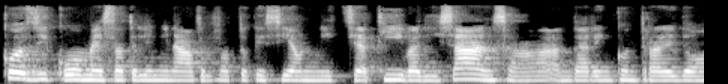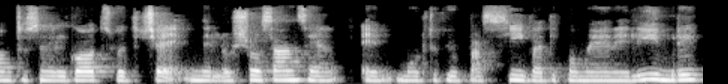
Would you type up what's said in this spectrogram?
così come è stato eliminato il fatto che sia un'iniziativa di Sansa andare a incontrare Dontos nel Godswood, cioè nello show Sansa è, molto più passiva di come è nei libri.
